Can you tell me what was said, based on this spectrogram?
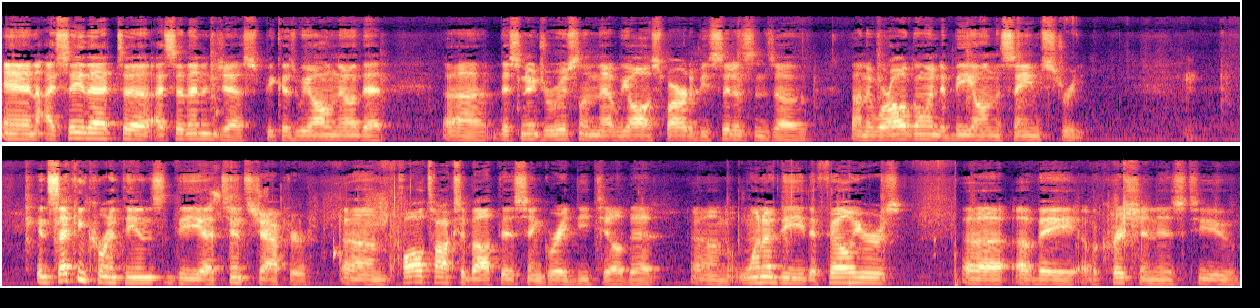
and I say that uh, I say that in jest because we all know that uh, this new Jerusalem that we all aspire to be citizens of, um, that we're all going to be on the same street. In Second Corinthians, the uh, 10th chapter, um, Paul talks about this in great detail that um, one of the, the failures uh, of, a, of a Christian is to,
